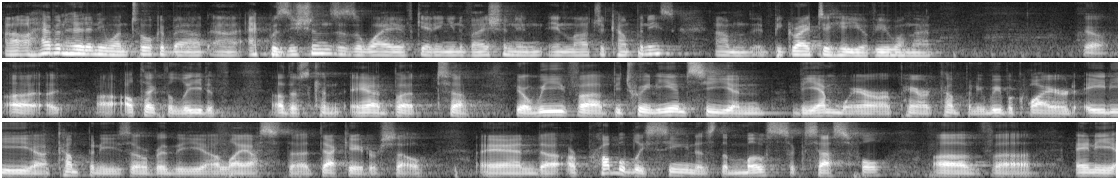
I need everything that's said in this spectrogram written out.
Uh, I haven't heard anyone talk about uh, acquisitions as a way of getting innovation in, in larger companies. Um, it'd be great to hear your view on that. Yeah, I'll take the lead if others can add, but you know, we've, uh, between EMC and VMware, our parent company, we've acquired 80 uh, companies over the uh, last uh, decade or so and uh, are probably seen as the most successful of uh, any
